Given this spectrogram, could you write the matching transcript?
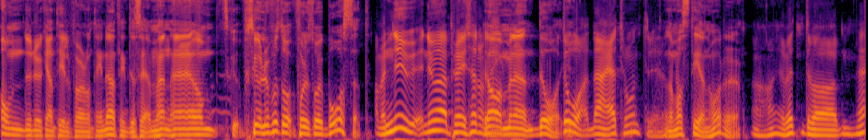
Om du nu kan tillföra någonting där tänkte jag säga. Men eh, om, sk- skulle du få stå, får du stå i båset? Ja, men nu, nu har jag pröjsat Ja, någonting. men eh, då. Då? Nej, jag tror inte det. De var stenhårdare. Jaha, jag vet inte vad...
